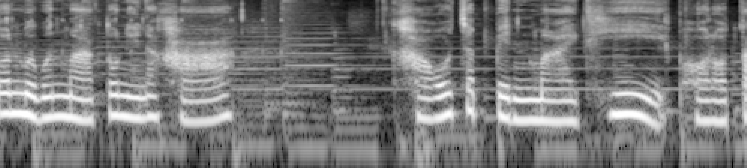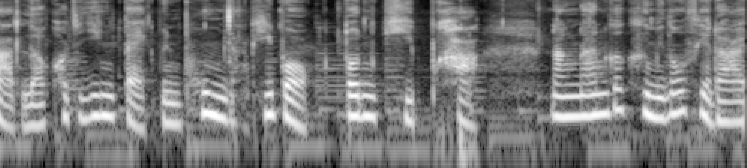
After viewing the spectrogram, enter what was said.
ต้นเบอร์เบิลมาร์กต้นนี้นะคะ เขาจะเป็นไม้ที่พอเราตัดแล้วเขาจะยิ่งแตกเป็นพุ่มอย่างที่บอกต้นคลิปค่ะ ดังนั้นก็คือไม่ต้องเสียดาย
